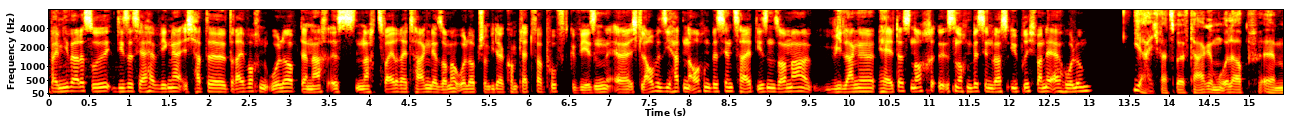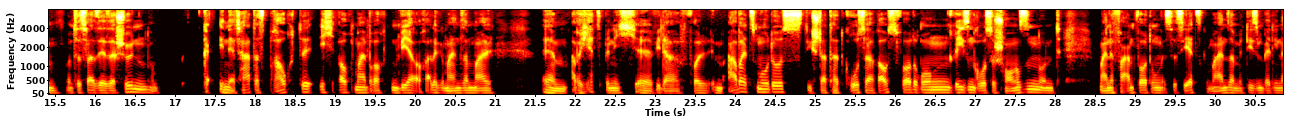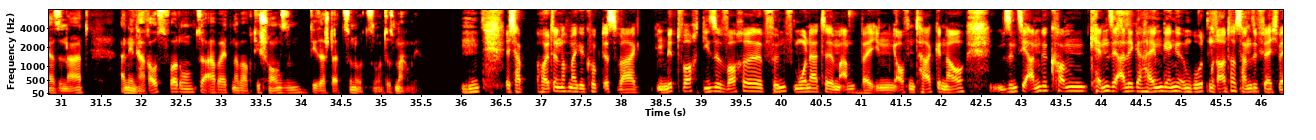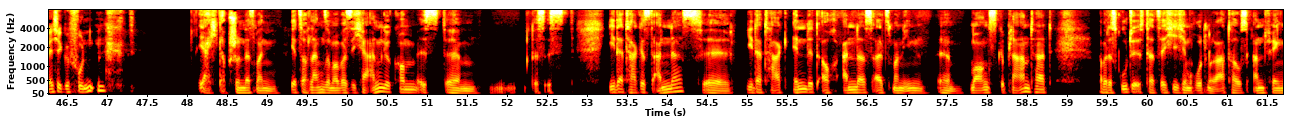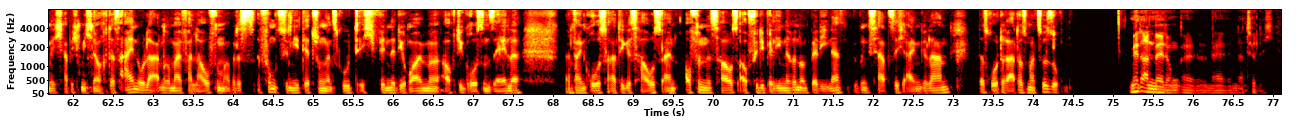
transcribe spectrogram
Bei mir war das so dieses Jahr, Herr Wegner, ich hatte drei Wochen Urlaub, danach ist nach zwei, drei Tagen der Sommerurlaub schon wieder komplett verpufft gewesen. Äh, ich glaube, Sie hatten auch ein bisschen Zeit diesen Sommer. Wie lange hält das noch? Ist noch ein bisschen was übrig von der Erholung? Ja, ich war zwölf Tage im Urlaub ähm, und das war sehr, sehr schön. Und in der Tat, das brauchte ich auch mal, brauchten wir auch alle gemeinsam mal. Ähm, aber jetzt bin ich äh, wieder voll im Arbeitsmodus. Die Stadt hat große Herausforderungen, riesengroße Chancen und meine Verantwortung ist es jetzt, gemeinsam mit diesem Berliner Senat an den Herausforderungen zu arbeiten, aber auch die Chancen dieser Stadt zu nutzen. Und das machen wir. Mhm. Ich habe heute noch mal geguckt, es war Mittwoch diese Woche, fünf Monate im Amt bei Ihnen, auf den Tag genau. Sind Sie angekommen? Kennen Sie alle Geheimgänge im Roten Rathaus? Haben Sie vielleicht welche gefunden? Ja, ich glaube schon, dass man jetzt auch langsam aber sicher angekommen ist. Ähm, das ist, jeder Tag ist anders. Äh, jeder Tag endet auch anders, als man ihn ähm, morgens geplant hat. Aber das Gute ist tatsächlich im Roten Rathaus anfänglich habe ich mich noch das ein oder andere Mal verlaufen, aber das funktioniert jetzt schon ganz gut. Ich finde die Räume, auch die großen Säle, einfach ein großartiges Haus, ein offenes Haus, auch für die Berlinerinnen und Berliner. Übrigens herzlich eingeladen, das Rote Rathaus mal zu besuchen. Mit Anmeldung äh, natürlich.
